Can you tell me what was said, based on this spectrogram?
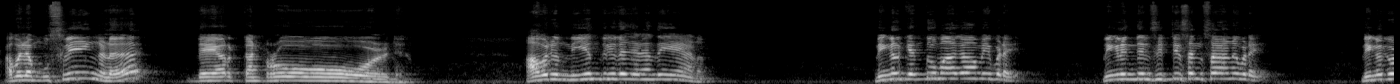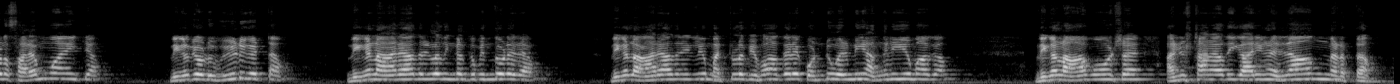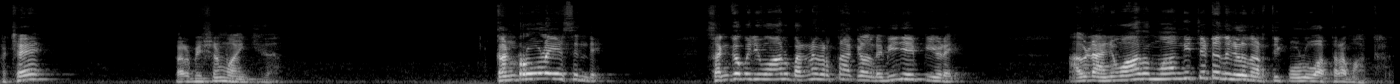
അതുപോലെ മുസ്ലിങ്ങൾ ദേ ആർ കൺട്രോൾഡ് അവർ നിയന്ത്രിത ജനതയാണ്. നിങ്ങൾക്ക് എന്തുമാകാം ഇവിടെ? നിങ്ങൾ ഇന്ത്യൻ സിറ്റിസൺസ് ആണ് ഇവിടെ നിങ്ങൾക്കിവിടെ സ്ഥലം വാങ്ങിക്കാം. നിങ്ങൾക്കിവിടെ വീട് കെട്ടാം. നിങ്ങളുടെ ആരാധനകൾ നിങ്ങൾക്ക് പിന്തുടരാം. നിങ്ങളുടെ ആരാധനയിൽ മറ്റുള്ള വിഭാഗരെ കൊണ്ടുവരണേ അങ്ങനെയുമാകാം. നിങ്ങളുടെ ആഘോഷ അനുഷ്ഠാനാദി കാര്യങ്ങളെല്ലാം നടത്താം. പക്ഷേ പെർമിഷൻ വാങ്ങിക്കുക. കൺട്രോളേഴ്സിന്റെ സംഘപരിവാർ ഭരണകർത്താക്കളുടെ ബി ജെ പിയുടെ അവരുടെ അനുവാദം വാങ്ങിച്ചിട്ട് നിങ്ങൾ നടത്തിക്കോളൂ അത്രമാത്രം.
